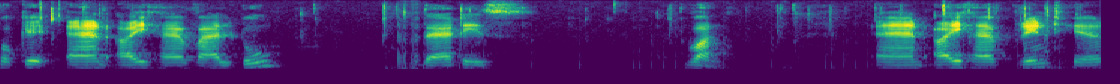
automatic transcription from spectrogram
okay and I have val 2 that is 1 and I have print here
